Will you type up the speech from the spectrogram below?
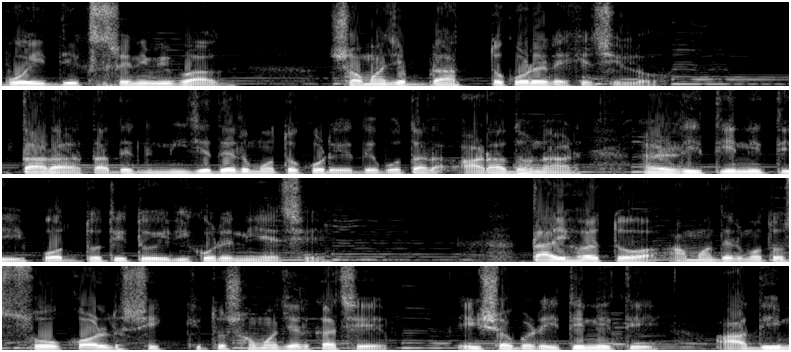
বৈদিক শ্রেণীবিভাগ সমাজে ব্রাত্য করে রেখেছিল। তারা তাদের নিজেদের মতো করে দেবতার আরাধনার রীতিনীতি, পদ্ধতি তৈরি করে নিয়েছে। তাই হয়তো আমাদের মতো সো কল্ড শিক্ষিত সমাজের কাছে এইসব রীতিনীতি আদিম,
